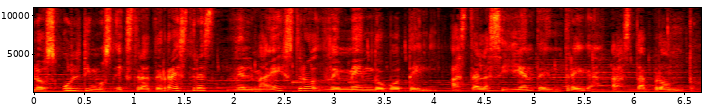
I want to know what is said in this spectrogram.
los últimos extraterrestres del maestro de Mendo Botelli. Hasta la siguiente entrega. Hasta pronto.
